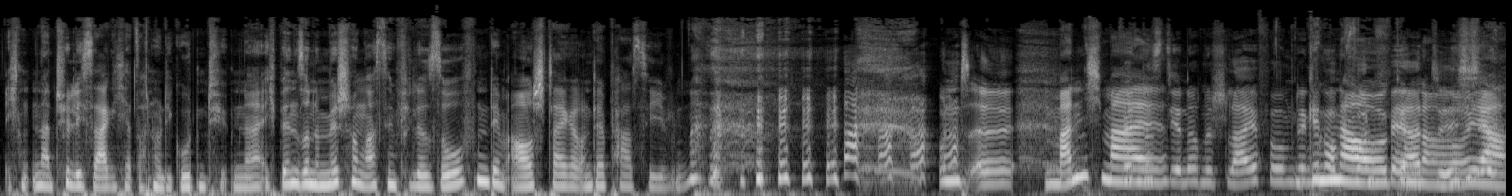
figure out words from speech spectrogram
ich, natürlich sage ich jetzt auch nur die guten Typen, ne? Ich bin so eine Mischung aus dem Philosophen, dem Aussteiger und der Passiven. und äh, manchmal. Findest dir noch eine Schleife um den genau, Kopf und fertig. Genau, ja.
